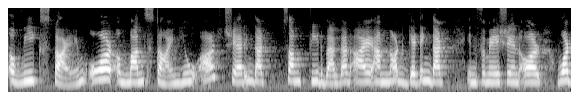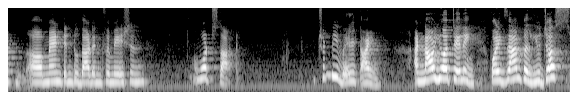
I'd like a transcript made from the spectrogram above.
a week's time or a month's time you are sharing that some feedback that I am not getting that information or what uh, meant into that information, what is that? It should be well timed and now you are telling for example, you just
